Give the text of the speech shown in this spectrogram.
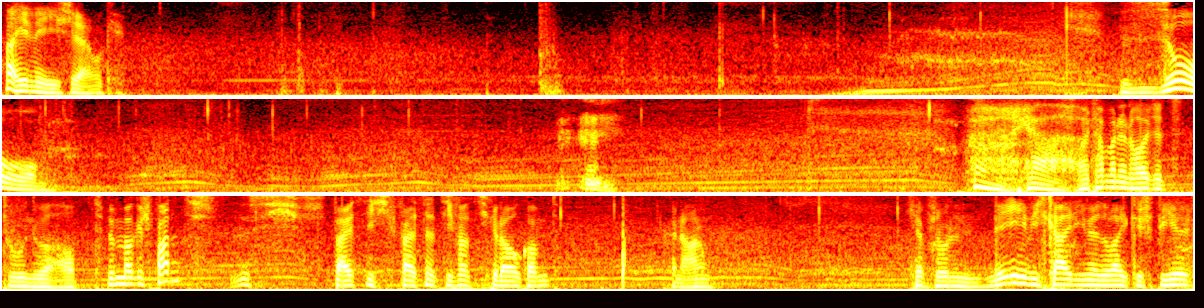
Ah, hier nicht, ja, okay. So. Ah, Ja, was haben wir denn heute zu tun überhaupt? Bin mal gespannt. Ich weiß nicht, ich weiß jetzt nicht, was nicht genau kommt. Keine Ahnung. Ich habe schon eine Ewigkeit nicht mehr so weit gespielt.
